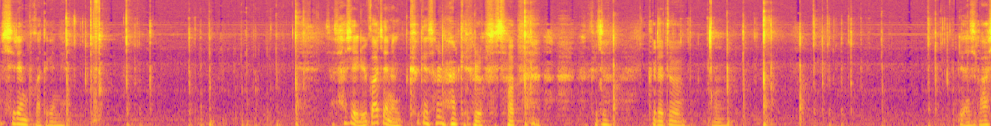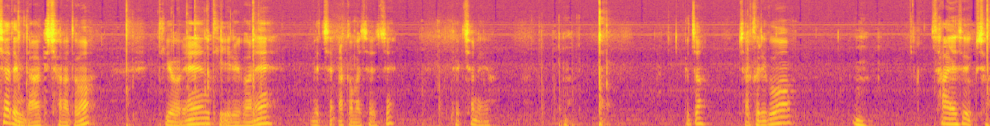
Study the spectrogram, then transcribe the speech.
실행부가 되겠네요. 자, 사실 일과제는 크게 설명할 게 별로 없어서 그죠? 그래도 음. 연습하셔야 됩니다. 귀찮아도 TON T1번에 몇 차, 아까 몇 차였지? 100초네요. 음. 그죠? 자, 그리고 음. 4에서 6초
